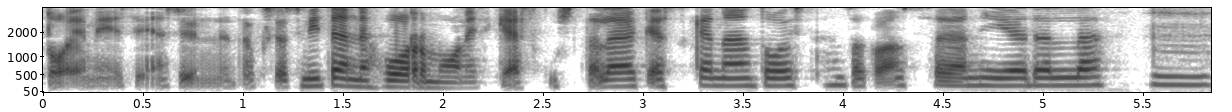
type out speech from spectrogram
toimii siinä synnytyksessä, miten ne hormonit keskustelee keskenään toistensa kanssa ja niin edelleen. Mm.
